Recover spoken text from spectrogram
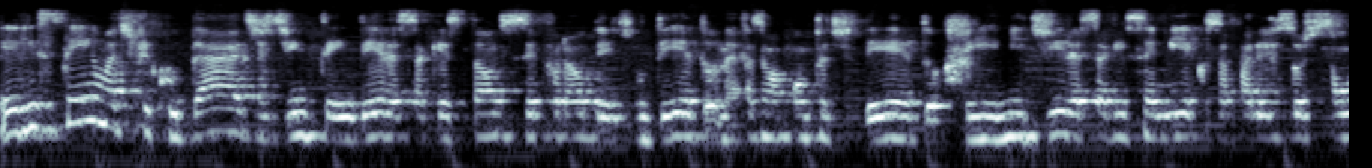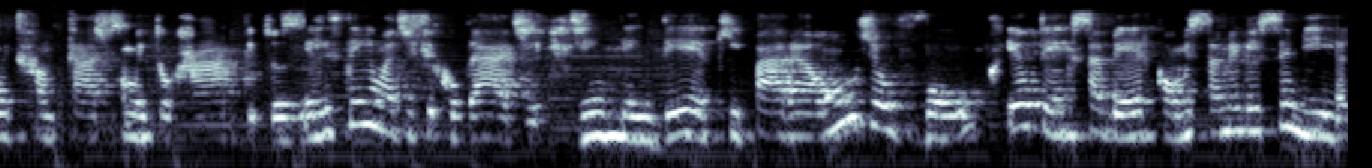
Eles têm uma dificuldade de entender essa questão de você furar o dedo, o dedo, né? Fazer uma ponta de dedo e medir essa glicemia, que os aparelhos hoje são muito fantásticos, são muito rápidos. Eles têm uma dificuldade de entender que para onde eu vou, eu tenho que saber como está a minha glicemia.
